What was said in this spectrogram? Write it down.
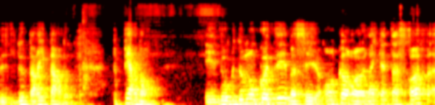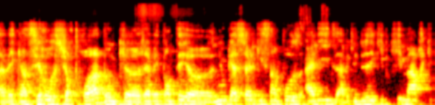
deux paris pardon, perdants. Et donc de mon côté, ben, c'est encore euh, la catastrophe avec un 0 sur 3. Donc euh, j'avais tenté Newcastle qui s'impose à Leeds avec les deux équipes qui marquent.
